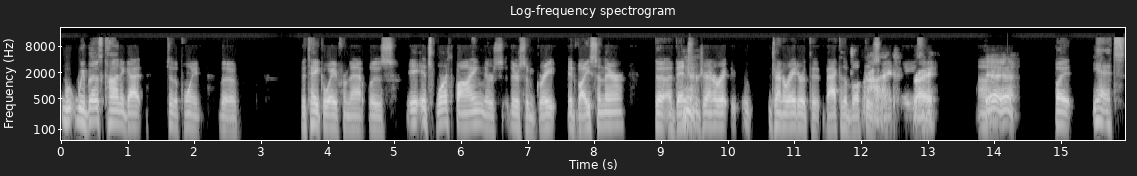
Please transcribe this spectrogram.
we both kind of got to the point. the The takeaway from that was it, it's worth buying. There's there's some great advice in there. The adventure hmm. generate generator at the back of the book is amazing. right. Um, yeah, yeah. but yeah, it's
